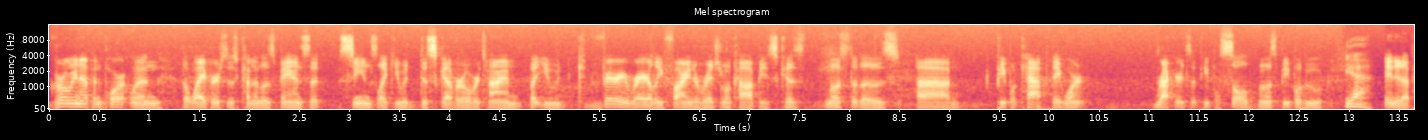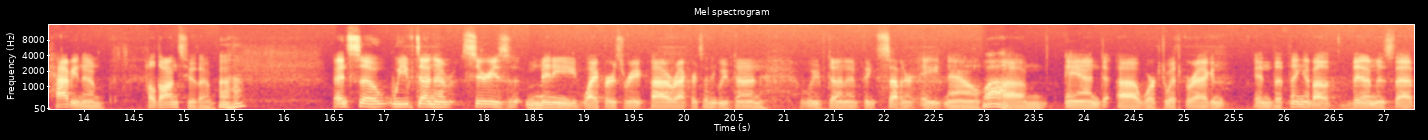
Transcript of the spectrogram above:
growing up in Portland, the Wipers is kind of those bands that seems like you would discover over time, but you would could very rarely find original copies because most of those um, people kept. They weren't records that people sold. Most people who Yeah. ended up having them held on to them. Uh huh. And so we've done a series of mini Wipers re- uh, records. I think we've done we've done I think seven or eight now. Wow. Um, and uh, worked with Greg. And, and the thing about them is that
